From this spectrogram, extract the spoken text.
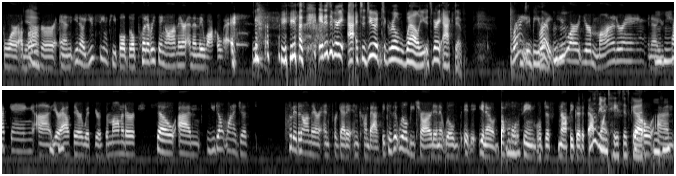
for a yeah. burger and you know you've seen people they'll put everything on there and then they walk away yes it is a very to do it to grill well it's very active right right mm-hmm. you are you're monitoring you know mm-hmm. you're checking uh, you're mm-hmm. out there with your thermometer so um, you don't want to just put it on there and forget it and come back because it will be charred and it will, it, you know, the whole mm-hmm. scene will just not be good at that it doesn't point. even taste as good. So, mm-hmm. um,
